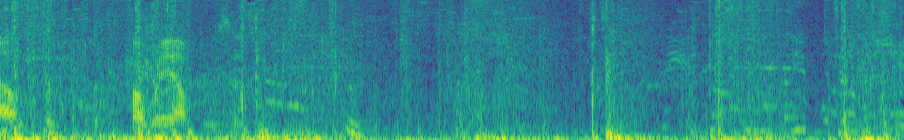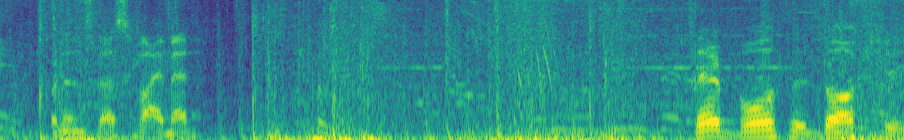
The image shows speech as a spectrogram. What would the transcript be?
Oh, Oh wait, I'm losing. Didn't specify, man. They're both dog shit.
